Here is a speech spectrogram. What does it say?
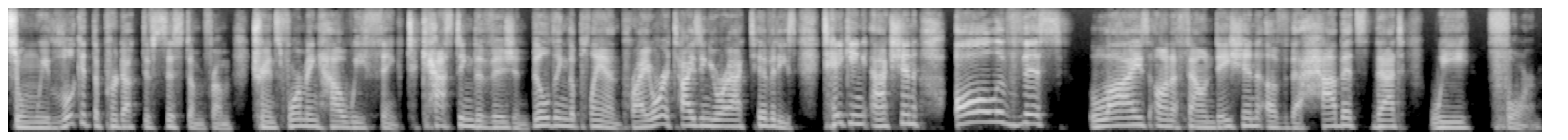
So when we look at the ProduKtive system from transforming how we think to casting the vision, building the plan, prioritizing your activities, taking action, all of this lies on a foundation of the habits that we form.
